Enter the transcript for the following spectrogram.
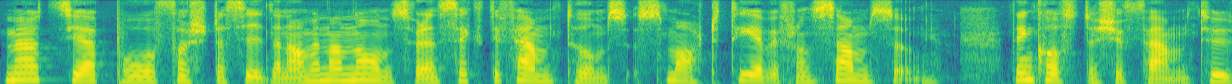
möts jag på första sidan av en annons för en 65-tums smart-tv från Samsung. Den kostar 25 000.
